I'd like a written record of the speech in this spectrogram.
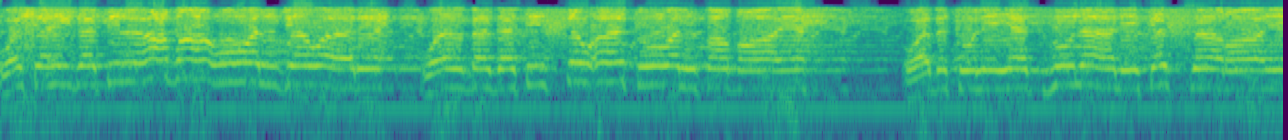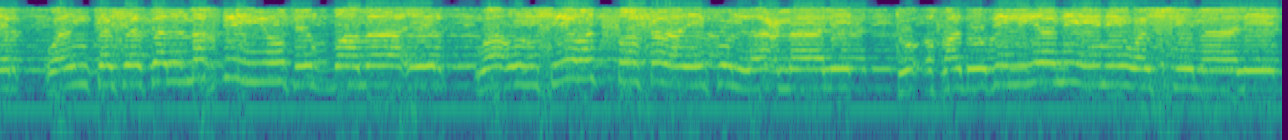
وشهدت الأعضاء والجوارح وبدت السوءات والفضائح. وابتليت هنالك السرائر وانكشف المخفي في الضمائر وأنشرت صحائف الأعمال تؤخذ باليمين والشمال.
